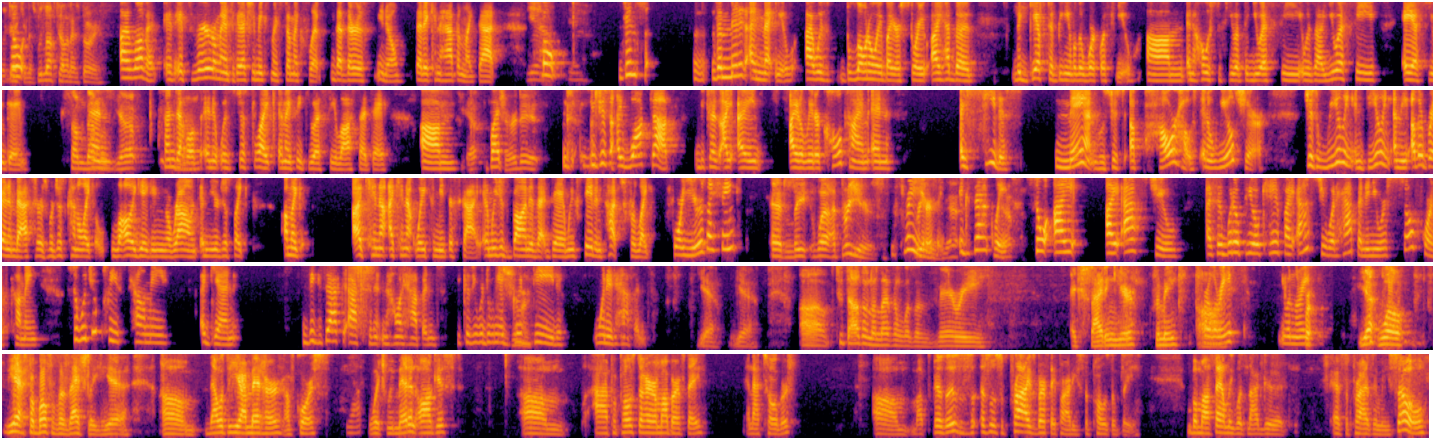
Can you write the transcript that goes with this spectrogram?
Story. So- we love telling that story. I love it. it. It's very romantic. It actually makes my stomach flip that there is you know that it can happen like that. Yeah, So- yeah. Vince, the minute I met you, I was blown away by your story. I had the the gift of being able to work with you um, and host with you at the USC. It was a USC ASU game, Sun Devils, yep. Sun Devils, Mm-hmm. and it was just like, and I think USC lost that day. Um, Yep. But- sure did. you just, I walked up because I, I, I had a later call time, and I see this man who's just a powerhouse in a wheelchair just wheeling and dealing and the other brand ambassadors were just kind of like lollygagging around and you're just like i'm like i cannot i cannot wait to meet this guy and we just bonded that day and we've stayed in touch for like four years i think At least, well, uh, three years. three, Three years, years, yeah. exactly so i i asked you I said, Would it be okay if I asked you what happened? And you were so forthcoming. So, would you please tell me again the exact accident and how it happened? Because you were doing a Sure. good deed when it happened. Yeah, yeah. Um, 2011 was a very exciting year for me. For Um, Larice, you and for- Yeah, well, yes, for both of us actually. Yeah. Um, that was the year I met her, of course. Yep. Which we met in August. Um, I proposed to her on my birthday in October. Um, my, this, was, this was a surprise birthday party, supposedly, but my family was not good at surprising me. So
